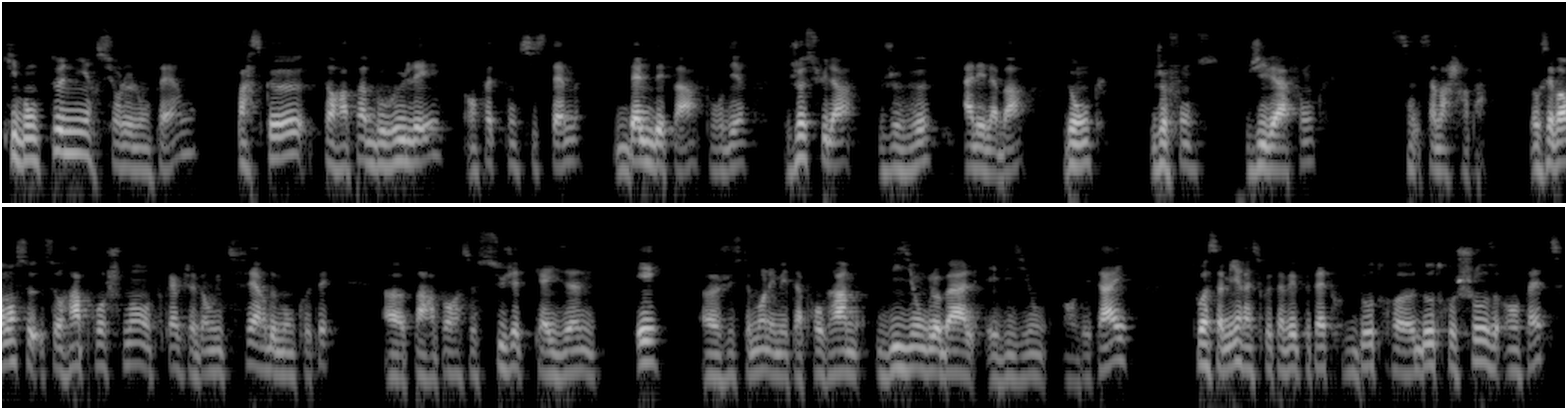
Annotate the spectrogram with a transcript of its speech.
qui vont tenir sur le long terme parce que tu n'auras pas brûlé en fait ton système dès le départ pour dire je suis là, je veux aller là-bas, donc je fonce, j'y vais à fond, ça, ça marchera pas. Donc c'est vraiment ce, ce, rapprochement, en tout cas, que j'avais envie de faire de mon côté euh, par rapport à ce sujet de Kaizen et euh, justement les métaprogrammes vision globale et vision en détail. Toi, Samir, est-ce que tu avais peut-être d'autres euh, d'autres choses en tête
